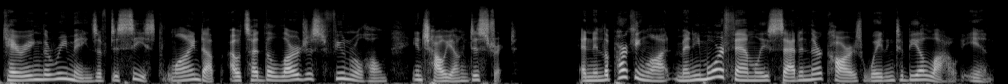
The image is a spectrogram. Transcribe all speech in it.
carrying the remains of deceased lined up outside the largest funeral home in Chaoyang district. And in the parking lot, many more families sat in their cars waiting to be allowed in.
